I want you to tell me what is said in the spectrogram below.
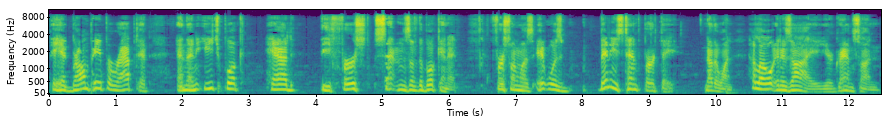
They had brown paper wrapped it, and then each book had the first sentence of the book in it. First one was, It was Benny's 10th birthday. Another one, Hello, it is I, your grandson.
